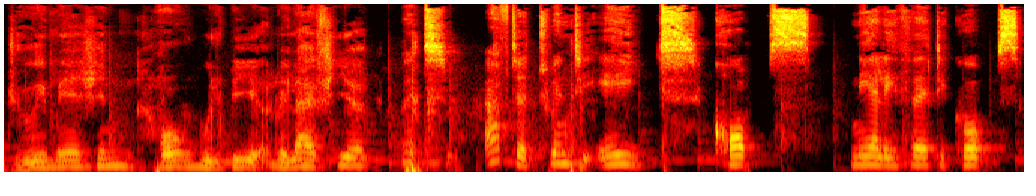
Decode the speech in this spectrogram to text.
Do you imagine how will be the life here? But after 28 COPs, nearly 30 COPs,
